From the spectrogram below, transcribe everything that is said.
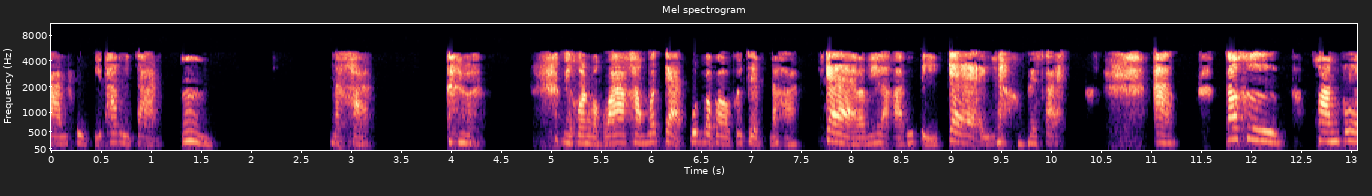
การถูกวิพากษ์วิจารณ์ อืมนะคะ มีคนบอกว่าคำว่าแก่พูดเบาๆก็เจ็บนะคะ แก่แบบนี้แหละค่ะพี่ตีแก่อย่างนี้ไม่ใช่อะก็คือ ความกลัว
